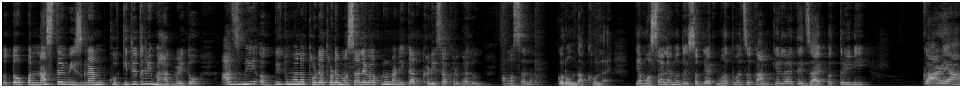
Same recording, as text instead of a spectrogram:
तर तो पन्नास ते वीस ग्रॅम खूप कितीतरी महाग मिळतो. आज मी अगदी तुम्हाला थोडे थोडे मसाले वापरून आणि त्यात खडीसाखर घालून हा मसाला करून दाखवला आहे या मसाल्यामध्ये सगळ्यात महत्त्वाचं काम केलं आहे ते जायपत्रीनी काळ्या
